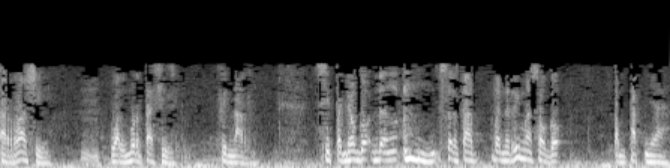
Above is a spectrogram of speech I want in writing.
Ar-rashi Hmm. wal murtashi finar si penyogok dan serta penerima sogok tempatnya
